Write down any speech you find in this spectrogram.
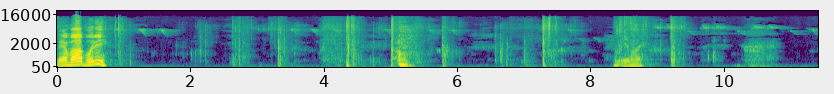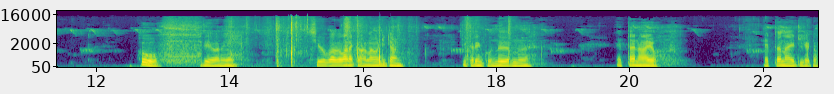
വേഗം വാ പോരി. ദൈവമേ ഓ ദൈവമേ. ശിവഭഗവാനെ കാണാൻ വേണ്ടിയിട്ടാണ് ഇത്രയും കുന്നു കയറുന്നത്. എത്താനായോ? എത്താനായിട്ടില്ല കേട്ടോ.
